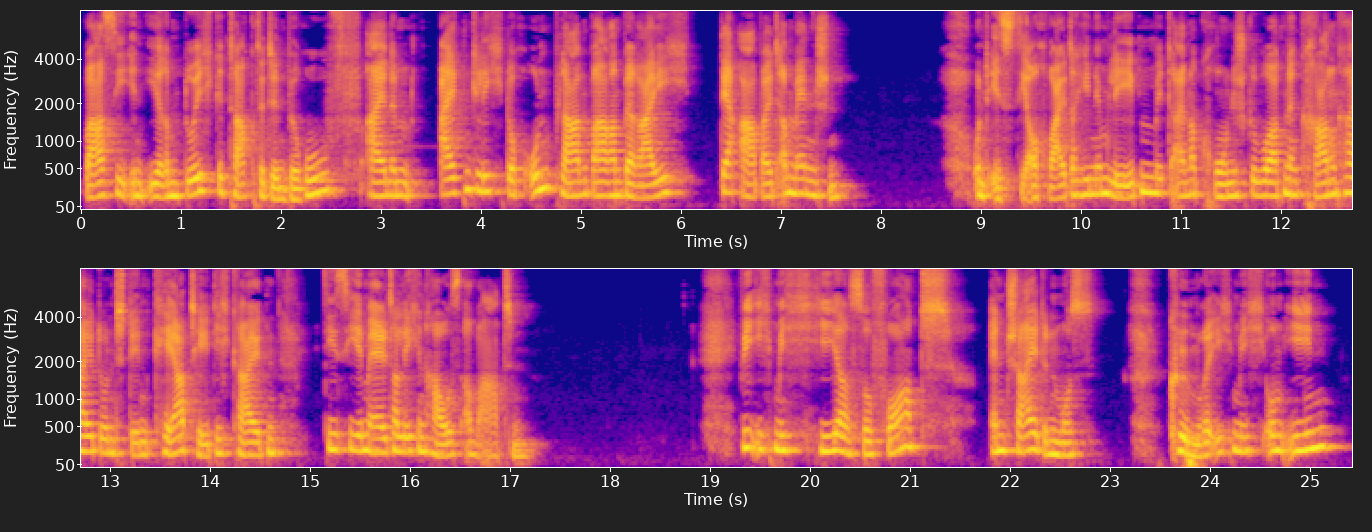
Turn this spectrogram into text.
war sie in ihrem durchgetakteten Beruf, einem eigentlich doch unplanbaren Bereich der Arbeit am Menschen und ist sie auch weiterhin im Leben mit einer chronisch gewordenen Krankheit und den Kehrtätigkeiten, die sie im elterlichen Haus erwarten. Wie ich mich hier sofort entscheiden muss, kümmere ich mich um ihn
